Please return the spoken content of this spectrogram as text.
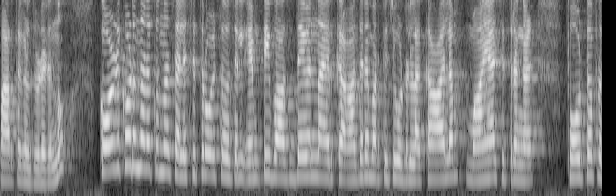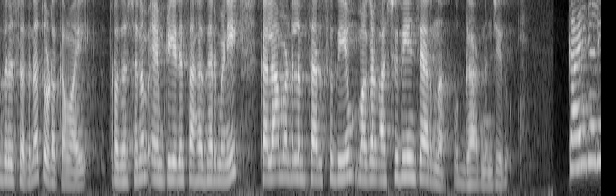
വാർത്തകൾ തുടരുന്നു. കോഴിക്കോട് നടക്കുന്ന ചലച്ചിത്രോത്സവത്തിൽ എം ടി വാസുദേവൻ നായർക്ക് ആദരമർപ്പിച്ചുകൊണ്ടുള്ള കാലം മായാചിത്രങ്ങൾ ഫോട്ടോ പ്രദർശനത്തിന് തുടക്കമായി. പ്രദർശനം എം ടിയുടെ സഹധർമ്മിണി കലാമണ്ഡലം സരസ്വതിയും മകൾ അശ്വതിയും ചേർന്ന് ഉദ്ഘാടനം ചെയ്തു. കൈരളി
